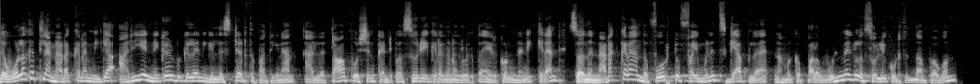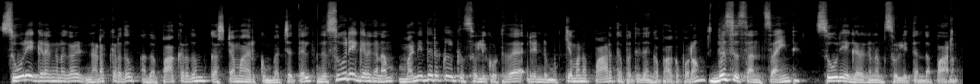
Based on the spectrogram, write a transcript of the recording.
இந்த உலகத்தில் நடக்கிற மிக அரிய நிகழ்வுகளை நீங்கள் லிஸ்ட் எடுத்து பார்த்தீங்கன்னா அதில் டாப் பொசிஷன் கண்டிப்பாக சூரிய கிரகணங்களுக்கு தான் இருக்கும்னு நினைக்கிறேன். ஸோ அந்த நடக்கிற அந்த ஃபோர் டு ஃபைவ் மினிட்ஸ் கேப்பில் நமக்கு பல உண்மைகளை சொல்லி கொடுத்து தான் போகும். சூரிய கிரகணங்கள் நடக்கிறதும் அதை பார்க்கறதும் கஷ்டமாக இருக்கும் பட்சத்தில் இந்த சூரிய கிரகணம் மனிதர்களுக்கு சொல்லி கொடுத்த ரெண்டு முக்கியமான பாடத்தை பற்றி தான் பார்க்க போகிறோம் திஸ் இஸ் அன்சைன்ட் சூரிய கிரகணம் சொல்லி தந்த பாடம்.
